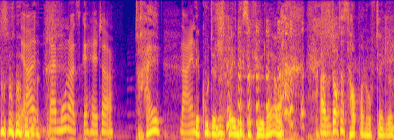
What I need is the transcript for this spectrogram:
ja, drei Monatsgehälter. Drei? Nein. Ja gut, das ist bei Ihnen nicht so viel, ne? Aber, also doch das Hauptbahnhofdendel.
